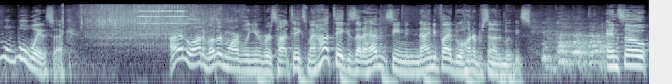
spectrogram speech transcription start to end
We'll, we'll wait a sec. I have a lot of other Marvel Universe hot takes. My hot take is that I haven't seen 95 to 100% of the movies. and so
